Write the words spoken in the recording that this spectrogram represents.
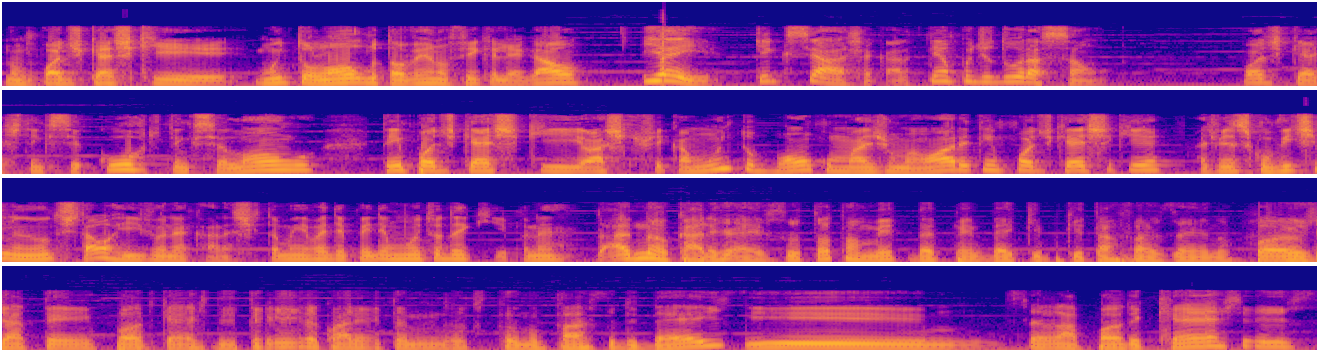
num podcast que muito longo, talvez não fique legal. E aí, o que, que você acha, cara? Tempo de duração. Podcast tem que ser curto, tem que ser longo. Tem podcast que eu acho que fica muito bom com mais de uma hora. E tem podcast que, às vezes, com 20 minutos tá horrível, né, cara? Acho que também vai depender muito da equipe, né? Ah, não, cara, é, isso totalmente depende da equipe que tá fazendo. Eu já tenho podcast de 30, 40 minutos que eu não passo de 10. E, sei lá, podcasts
